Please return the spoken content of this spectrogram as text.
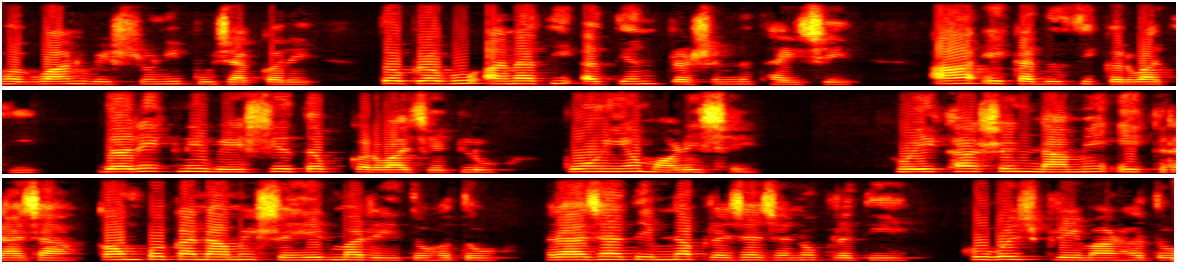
ભગવાન વિષ્ણુની પૂજા કરે, તો પ્રભુ આનાથી અત્યંત પ્રસન્ન થાય છે. આ એકાદશી કરવાથી દરેકને વૈશ્ય તપ કરવા જેટલું પુણ્ય મળે છે. વૈખાસન નામે એક રાજા કંપકા નામે શહેરમાં રહેતો હતો. રાજા તેમના પ્રજાજનો પ્રત્યે ખૂબ જ પ્રેમાળ હતો.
